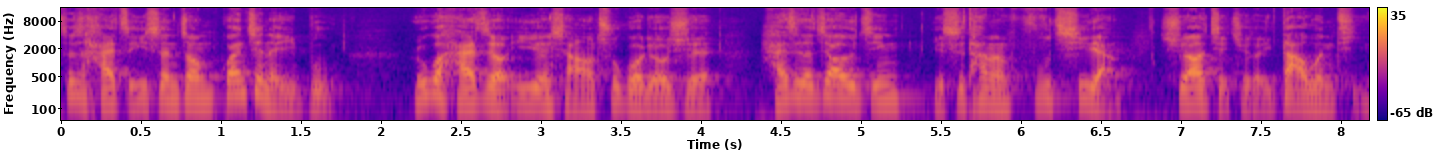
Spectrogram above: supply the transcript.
这是孩子一生中关键的一步。如果孩子有意愿想要出国留学，孩子的教育金也是他们夫妻俩需要解决的一大问题。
